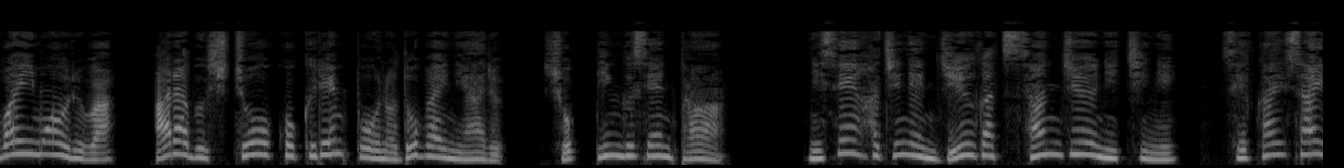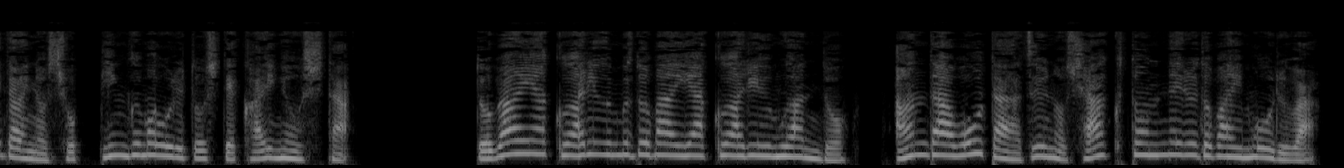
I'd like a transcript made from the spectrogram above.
バイモールはアラブ首長国連邦のドバイにあるショッピングセンター。2008年10月30日に世界最大のショッピングモールとして開業した。ドバイアクアリウムドバイアクアリウムアンダーウォーターズのシャークトンネルドバイモールは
